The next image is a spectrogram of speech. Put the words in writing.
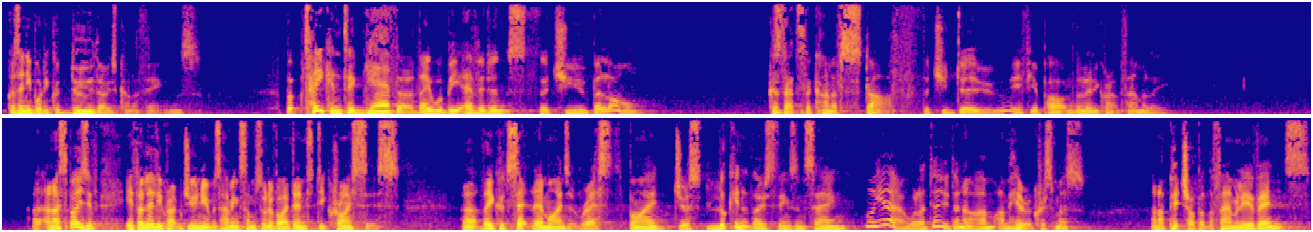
Because anybody could do those kind of things. But taken together, they would be evidence that you belong. Because that's the kind of stuff that you do if you're part of the Lillicrap family. And I suppose if, if a Lillicrap Jr. was having some sort of identity crisis, uh, they could set their minds at rest by just looking at those things and saying, well, yeah, well, I do, don't I? I'm, I'm here at Christmas, and I pitch up at the family events,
